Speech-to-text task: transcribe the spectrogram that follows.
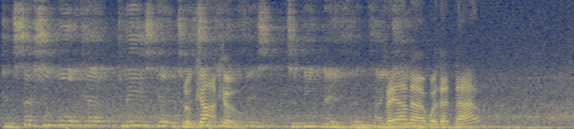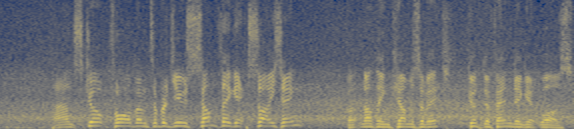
Concession Walker, please go to Lukaku. Werner with it now. And scope for them to produce something exciting. But nothing comes of it. Good defending it was.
